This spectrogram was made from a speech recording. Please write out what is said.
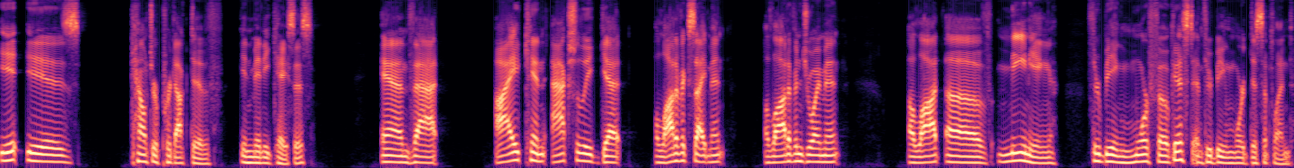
it is counterproductive in many cases. And that I can actually get a lot of excitement, a lot of enjoyment, a lot of meaning through being more focused and through being more disciplined.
